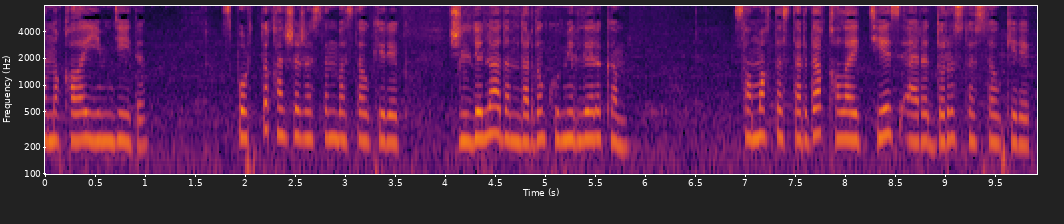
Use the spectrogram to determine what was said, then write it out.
оны қалай емдейді? Спортты қанша жастан бастау керек? Жүлделі адамдардың кумирлері кім? Салмақ тастарда қалай тез әрі дұрыс тастау керек?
